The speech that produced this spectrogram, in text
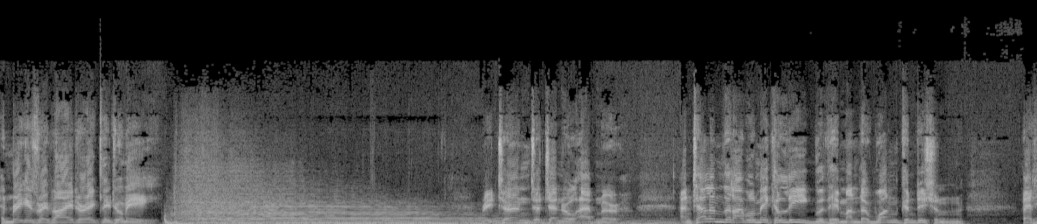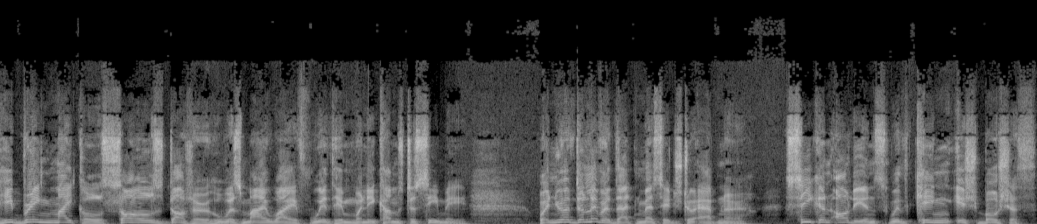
and bring his reply directly to me. Return to General Abner and tell him that I will make a league with him under one condition that he bring Michal, Saul's daughter, who was my wife, with him when he comes to see me. When you have delivered that message to Abner, seek an audience with King Ishbosheth,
